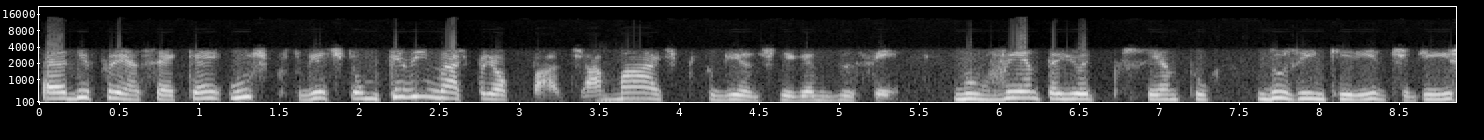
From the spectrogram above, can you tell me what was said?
A diferença é que os portugueses estão um bocadinho mais preocupados. Há mais portugueses, digamos assim. 98% dos inquiridos diz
